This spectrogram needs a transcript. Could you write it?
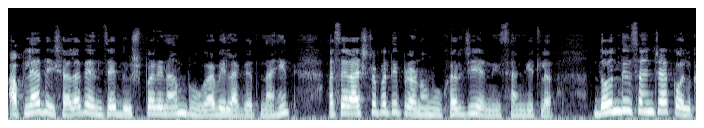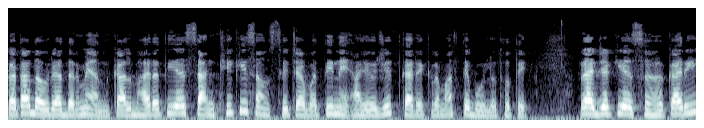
आपल्या देशाला त्यांचे दुष्परिणाम भोगावे लागत नाहीत असं राष्ट्रपती प्रणव मुखर्जी यांनी सांगितलं. दोन दिवसांच्या कोलकाता दौऱ्यादरम्यान काल भारतीय सांख्यिकी संस्थेच्या वतीने आयोजित कार्यक्रमात ते बोलत होते. राजकीय सहकारी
